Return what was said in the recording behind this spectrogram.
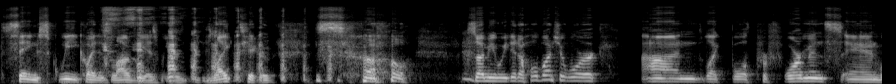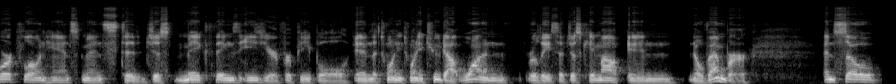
saying squee quite as loudly as we would like to? So so i mean we did a whole bunch of work on like both performance and workflow enhancements to just make things easier for people in the 2022.1 release that just came out in november. And so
